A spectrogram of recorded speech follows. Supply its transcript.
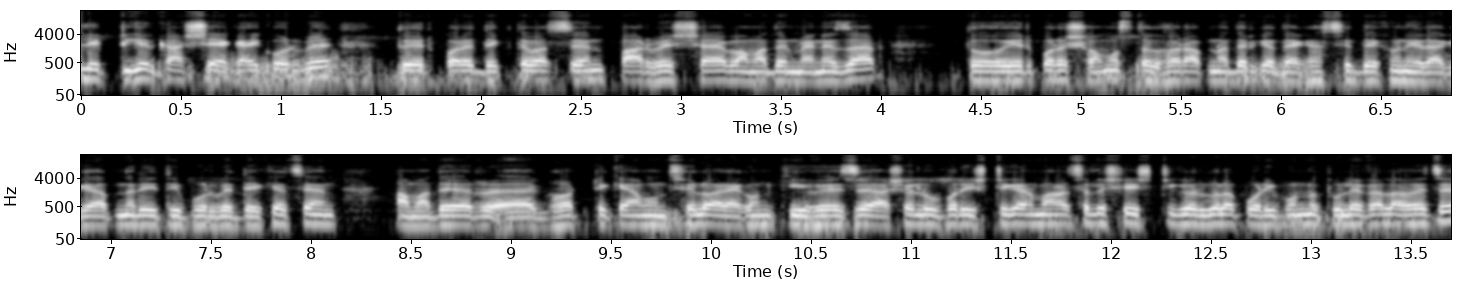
ইলেকট্রিকের কাজ সে একাই করবে। তো এরপরে দেখতে পাচ্ছেন পারভেজ সাহেব, আমাদের ম্যানেজার তো এরপরে সমস্ত ঘর আপনাদেরকে দেখাচ্ছি। দেখুন, এর আগে আপনারা ইতিপূর্বে দেখেছেন আমাদের ঘরটি কেমন ছিল আর এখন কি হয়েছে। আসলে উপরে স্টিকার মারা ছিল, সেই স্টিকারগুলো পরিপূর্ণ তুলে ফেলা হয়েছে,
